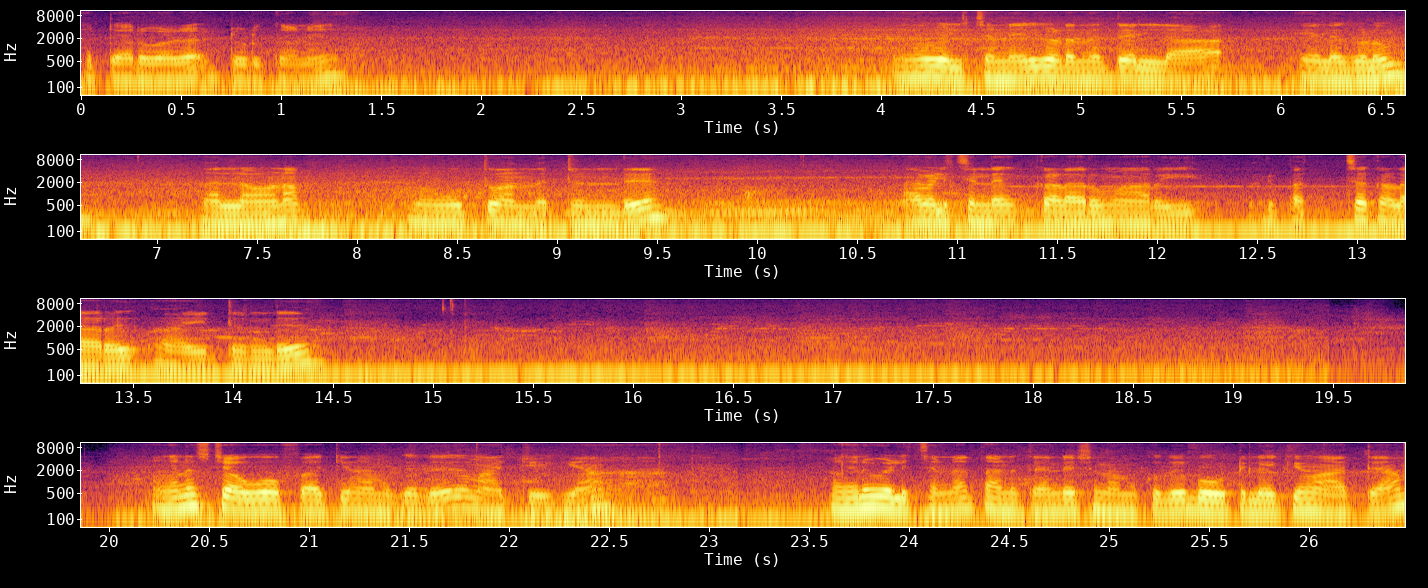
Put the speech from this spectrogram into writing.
കറ്റാർവാഴ ഇട്ട് കൊടുക്കുകയാണ് വെളിച്ചെണ്ണയിൽ കിടന്നിട്ട് എല്ലാ ഇലകളും നല്ലോണം നൂത്ത് വന്നിട്ടുണ്ട്. ആ വെളിച്ചെണ്ണ കളറ് മാറി ഒരു പച്ച കളറ് ആയിട്ടുണ്ട്. അങ്ങനെ സ്റ്റൗ ഓഫാക്കി നമുക്കിത് മാറ്റി വയ്ക്കാം. അങ്ങനെ വെളിച്ചെണ്ണ തണുത്തതിന് ശേഷം നമുക്കിത് ബോട്ടിലേക്ക് മാറ്റാം.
